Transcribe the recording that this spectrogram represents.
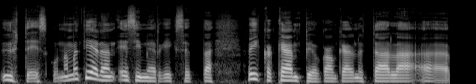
yhteiskunnan. Mä tiedän esimerkiksi, että Riikka Kämppi, joka on käynyt täällä ää,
